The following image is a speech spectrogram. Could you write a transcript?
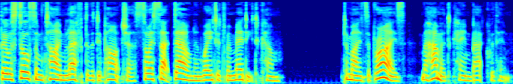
There was still some time left to the departure, so I sat down and waited for Mehdi to come. To my surprise, Mohammed came back with him.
